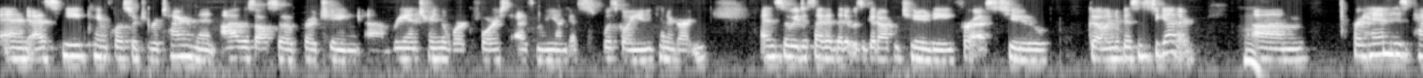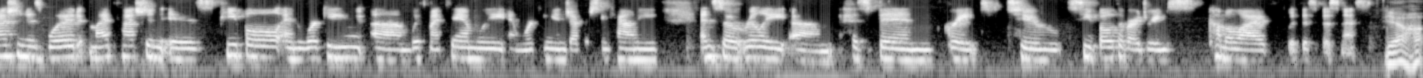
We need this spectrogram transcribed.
And as he came closer to retirement, I was also approaching um, re entering the workforce as my youngest was going into kindergarten. And so we decided that it was a good opportunity for us to go into business together. Hmm. Um, for him, his passion is wood. My passion is people and working um, with my family and working in Jefferson County. And so it really um, has been great to see both of our dreams come alive with this business. Yeah.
